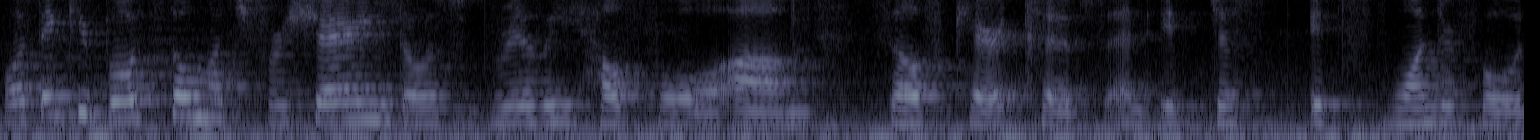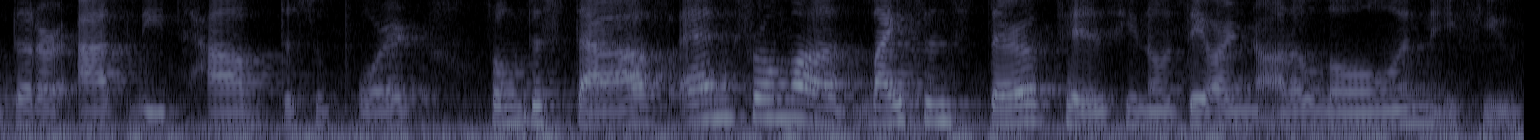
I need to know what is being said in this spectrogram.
Well, thank you both so much for sharing those really helpful um, self care tips. And it just, it's wonderful that our athletes have the support from the staff and from a licensed therapist. You know, they are not alone. If you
